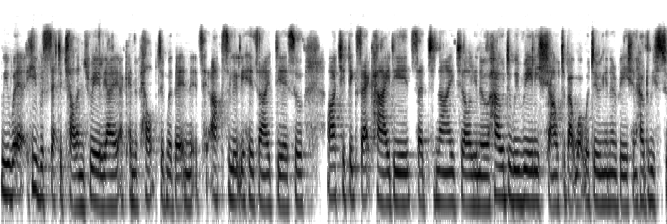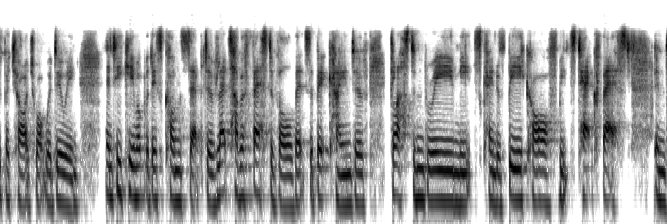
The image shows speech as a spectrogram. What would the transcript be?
we were he was set a challenge really. I, I, kind of helped him with it, and it's absolutely his idea. So our Chief Exec Heidi had said to Nigel, you know, how do we really shout about what we're doing in innovation? How do we supercharge what we're doing? And he came up with this concept of let's have a festival that's a bit kind of Glastonbury meets kind of Bake Off meets Tech Fest. And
